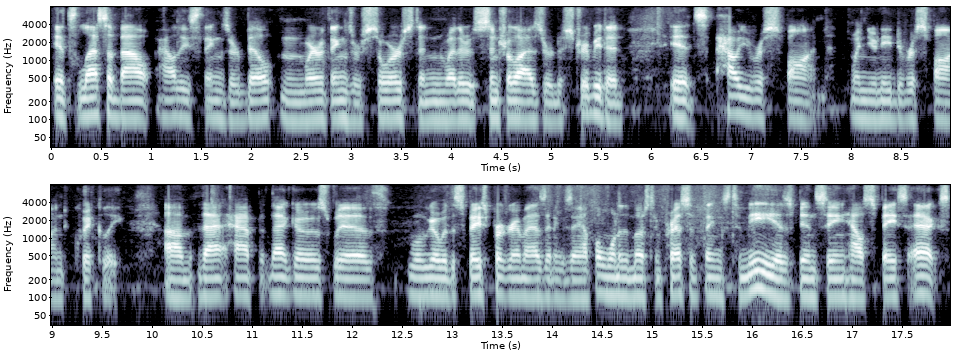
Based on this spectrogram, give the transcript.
it's less about how these things are built and where things are sourced and whether it's centralized or distributed. It's how you respond when you need to respond quickly. Um, that happen that goes with we'll go with the space program as an example. One of the most impressive things to me has been seeing how SpaceX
